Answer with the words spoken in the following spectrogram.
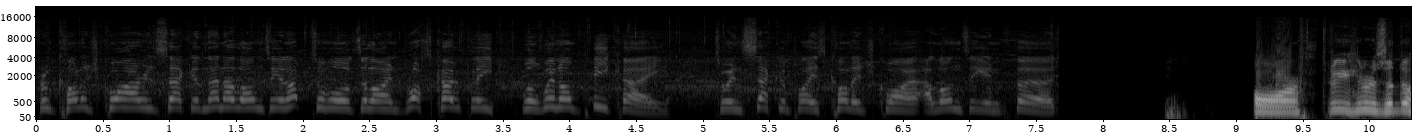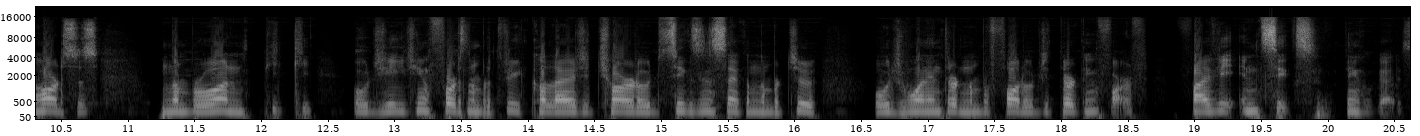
from College Choir in second, then Alonzi and up towards the line. Ross Coakley will win on Pique. To in second place, College Choir, Alonzi in third. Or three heroes of the horses. Number one, Pique OG18 first. Number three, College Chart, OG6 in second. Number two, Old 1 entered number 4, Old 13, 4th, 5 and 6. Thank you guys.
